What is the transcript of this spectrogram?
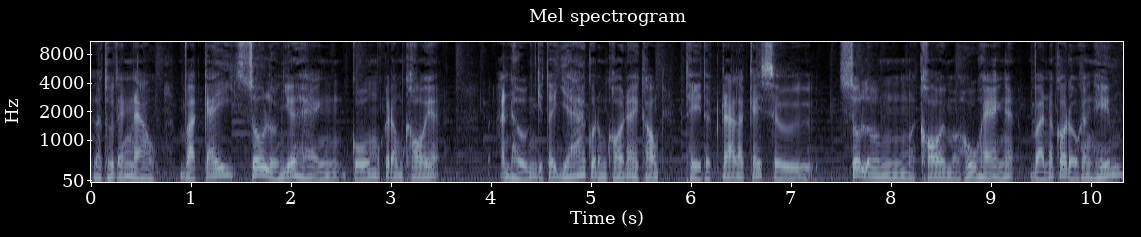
là thuật toán nào? Và cái số lượng giới hạn của một cái đồng coin á, ảnh hưởng gì tới giá của đồng coin đó hay không? Thì thực ra là cái sự số lượng mà coin mà hữu hạn á, và nó có độ khan hiếm,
